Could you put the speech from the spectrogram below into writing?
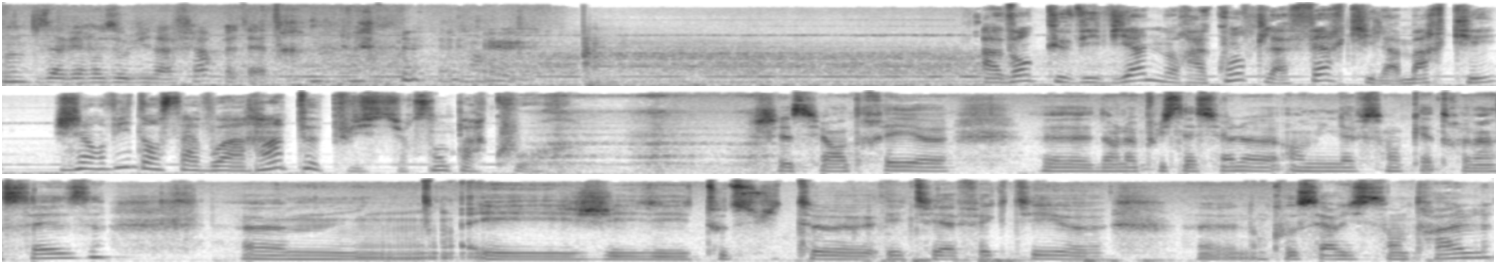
vous avez résolu une affaire peut-être. Avant que Viviane me raconte l'affaire qui l'a marquée, j'ai envie d'en savoir un peu plus sur son parcours. Je suis entrée euh, euh, dans la police nationale en 1996 euh, et j'ai tout de suite été affectée donc au service central,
